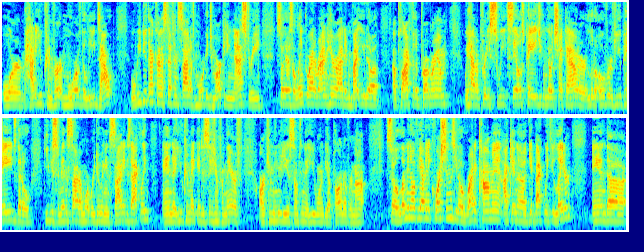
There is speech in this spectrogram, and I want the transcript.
or how do you convert more of the leads out, well, we do that kind of stuff inside of Mortgage Marketing Mastery. So there's a link right around here. I'd invite you to apply for the program. We have a pretty sweet sales page you can go check out or a little overview page that'll give you some insight on what we're doing inside exactly. And uh, you can make a decision from there if our community is something that you want to be a part of or not. So let me know if you have any questions. You know, write a comment. I can uh, get back with you later and uh,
